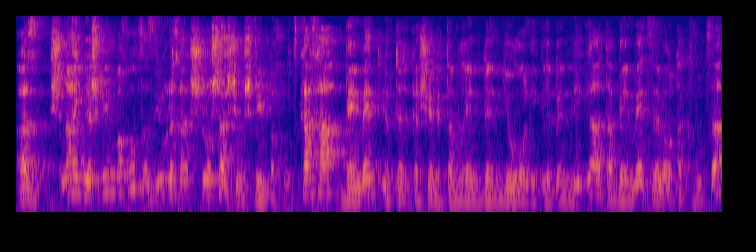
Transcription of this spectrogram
אז שניים יושבים בחוץ, אז יהיו לך שלושה שיושבים בחוץ. ככה באמת יותר קשה לתמרן בין יורוליג לבין ליגה, אתה באמת, זה לא אותה קבוצה,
